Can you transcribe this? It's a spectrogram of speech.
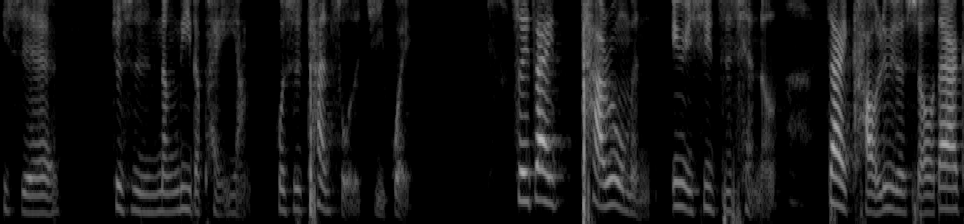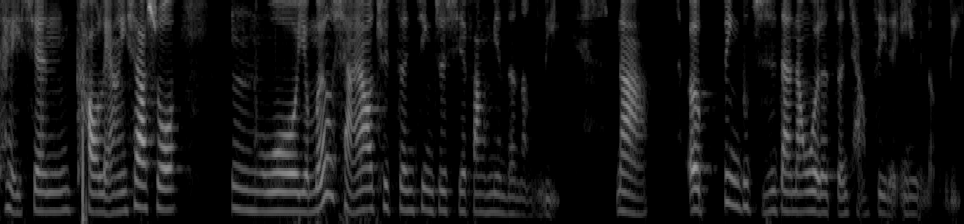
一些。就是能力的培养，或是探索的机会。所以在踏入我们英语系之前呢，在考虑的时候，大家可以先考量一下，说，嗯，我有没有想要去增进这些方面的能力？那而，并不只是单单为了增强自己的英语能力，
